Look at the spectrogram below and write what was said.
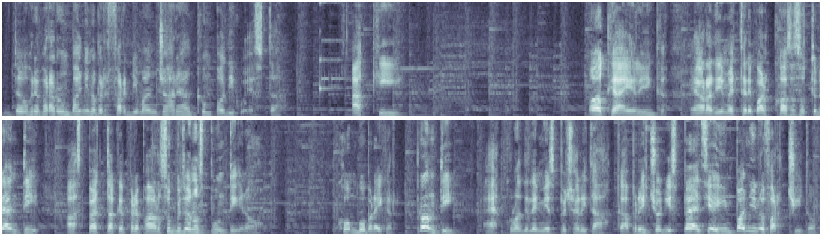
Devo preparare un panino per fargli mangiare anche un po' di questa. A chi? Ok, Link, è ora di mettere qualcosa sotto i denti? Aspetta che preparo subito uno spuntino. Combo breaker, pronti? Ecco una delle mie specialità, capriccio di spezie in panino farcito.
